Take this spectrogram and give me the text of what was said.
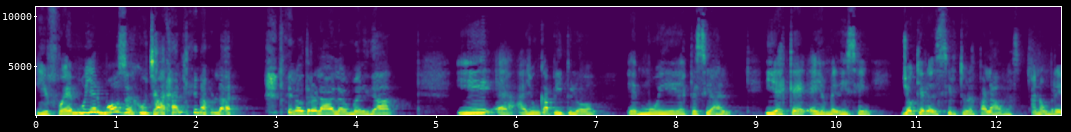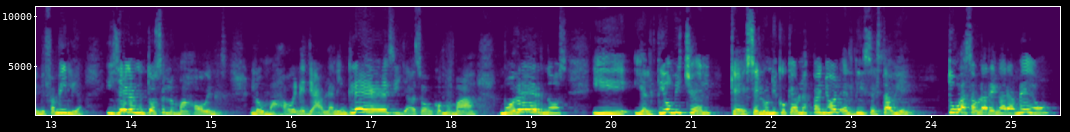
Y fue muy hermoso escuchar a alguien hablar del otro lado de la humanidad. Y eh, hay un capítulo eh, muy especial y es que ellos me dicen, yo quiero decirte unas palabras a nombre de mi familia. Y llegan entonces los más jóvenes. Los más jóvenes ya hablan inglés y ya son como más modernos. Y, y el tío Michel, que es el único que habla español, él dice, está bien, tú vas a hablar en arameo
